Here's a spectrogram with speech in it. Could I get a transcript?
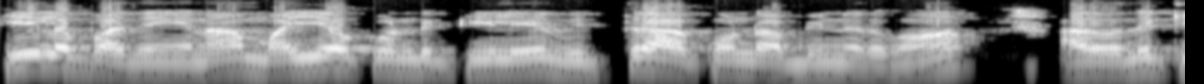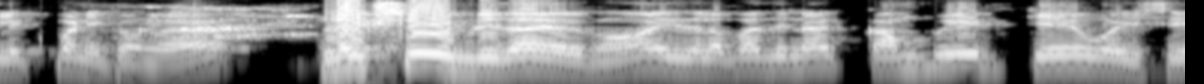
கீழே பாத்தீங்கன்னா மை அக்கௌண்ட் கீழே வித்ரா அக்கௌண்ட் அப்படின்னு இருக்கும். அதை வந்து கிளிக் பண்ணிக்கோங்க. நெக்ஸ்ட் இப்படி தான் இருக்கும். இதுல பாத்தீங்கன்னா கம்ப்ளீட் கேஒய்சி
